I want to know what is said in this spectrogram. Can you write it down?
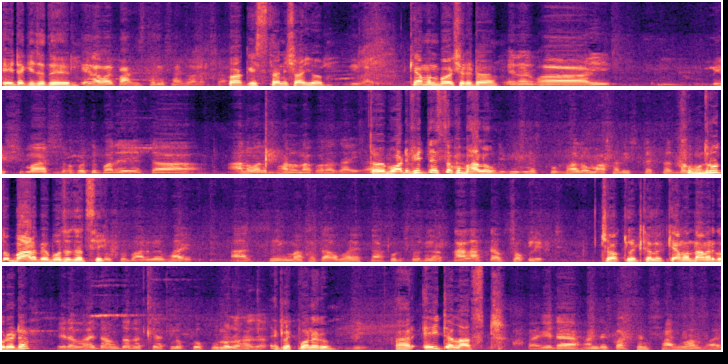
এটা কি জাতের? এরা ভাই পাকিস্তানি হল একটা। পাকিস্তানি সাহিওল জি ভাই। কেমন বয়সের এটা? এনার ভাই বিশ মাস হতে পারে এটা আনুমানিক ধারণা করা যায়। তবে বডি ফিটনেস তো খুব ভালো। ফিটনেস খুব ভালো মাথার স্ট্রাকচার খুব দ্রুত বাড়বে বোঝা যাচ্ছে। বাড়বে ভাই। আর সিং মাথাটাও ভাই একটা আকর্ষণীয়। কালারটাও চকলেট চকলেট কালার। কেমন দামের গরু এটা? এটা ভাই দাম দর রাখছে এক লক্ষ পনেরো হাজার। এক লাখ পনেরো? জি। আর এইটা লাস্ট ভাই এটা হান্ড্রেড পার্সেন্ট শাহিওয়াল ভাই।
